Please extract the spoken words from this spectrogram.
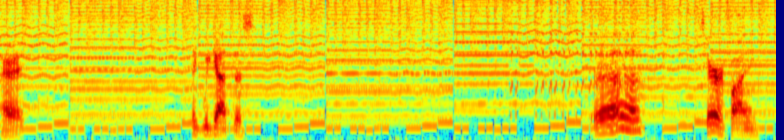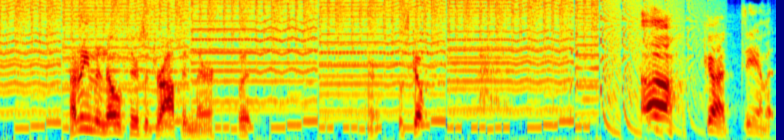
Alright. think we got this. Ah! Terrifying. I don't even know if there's a drop in there, but... Alright, let's go. Oh, god damn it.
